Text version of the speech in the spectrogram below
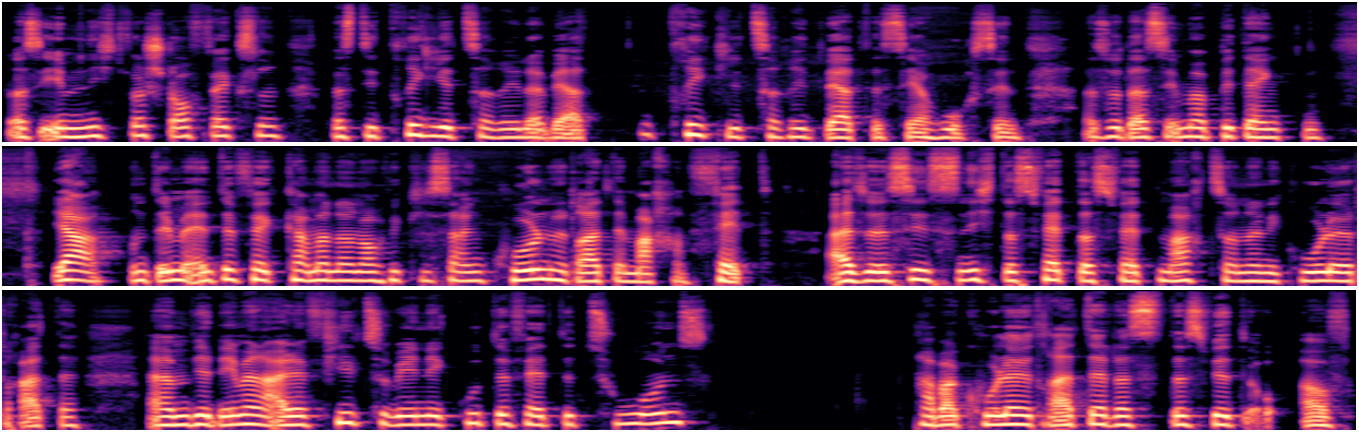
das eben nicht verstoffwechseln, dass die Triglyceride Triglyceridwerte sehr hoch sind. Also das immer bedenken. Ja, und im Endeffekt kann man dann auch wirklich sagen, Kohlenhydrate machen Fett. Also es ist nicht das Fett, das Fett macht, sondern die Kohlehydrate. Ähm, wir nehmen alle viel zu wenig gute Fette zu uns. Aber Kohlehydrate, das, das wird oft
